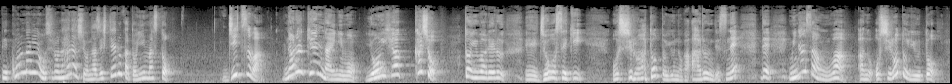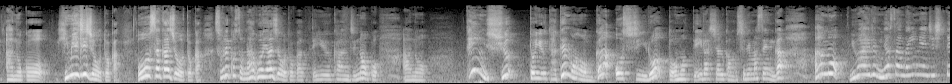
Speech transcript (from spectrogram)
でこんなにお城の話をなぜしているかと言いますと実は奈良県内にも400箇所と言われる、えー、城跡お城跡というのがあるんですね。で皆さんはあのお城というとあのこう姫路城とか大阪城とかそれこそ名古屋城とかっていう感じのこうあの天守という建物がお城と思っていらっしゃるかもしれませんがあのいわゆる皆さんがイメージして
